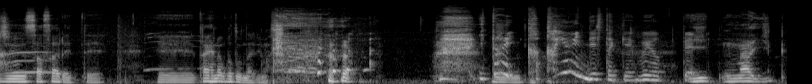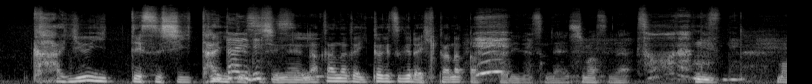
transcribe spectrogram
中刺されて、えー大変なことになりました。痛いかかゆいんでしたっけ？ブヨって。いまあいかゆいですし痛いですしね。なかなか1か月ぐらい引かなかったりですねしますね。そうなんですね。ま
